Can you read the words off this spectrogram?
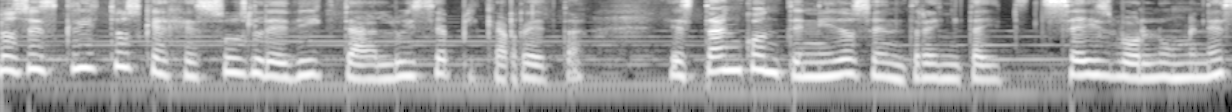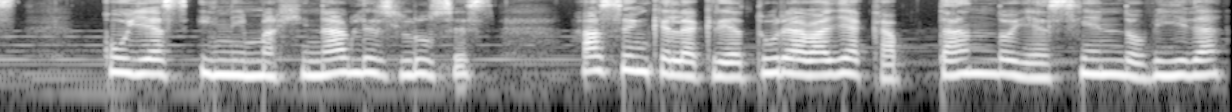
Los escritos que Jesús le dicta a Luisa Picarreta están contenidos en 36 volúmenes cuyas inimaginables luces hacen que la criatura vaya captando y haciendo vida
